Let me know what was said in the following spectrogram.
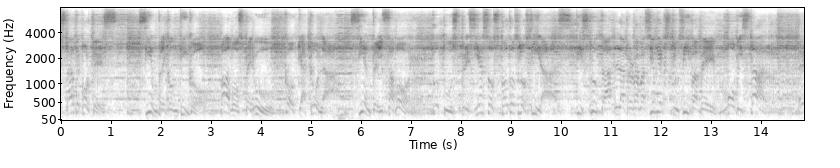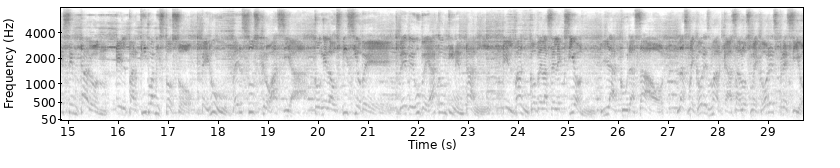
Movistar Deportes. Siempre contigo. Vamos Perú. Coca-Cola. Siente el sabor. Totus preciosos todos los días. Disfruta la programación exclusiva de Movistar. Presentaron el partido amistoso Perú versus Croacia con el auspicio de BBVA Continental, el Banco de la Selección, La Curazao, las mejores marcas a los mejores precios.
